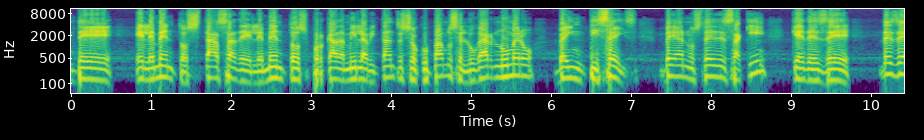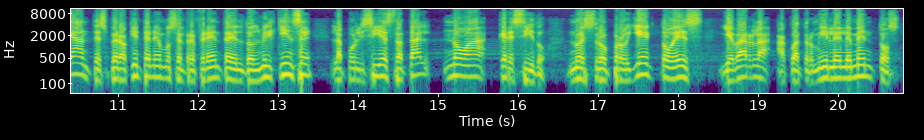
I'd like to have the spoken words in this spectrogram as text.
de elementos, tasa de elementos por cada mil habitantes. Ocupamos el lugar número 26. Vean ustedes aquí que desde desde antes, pero aquí tenemos el referente del 2015, la Policía Estatal no ha crecido. Nuestro proyecto es llevarla a cuatro mil elementos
